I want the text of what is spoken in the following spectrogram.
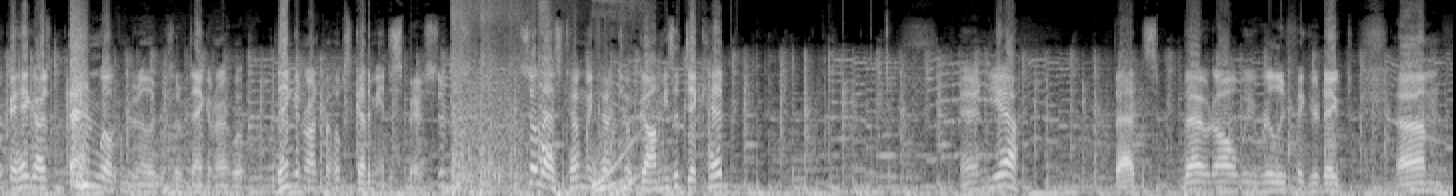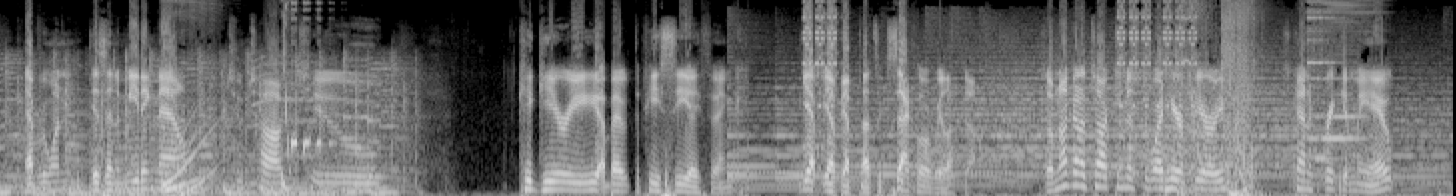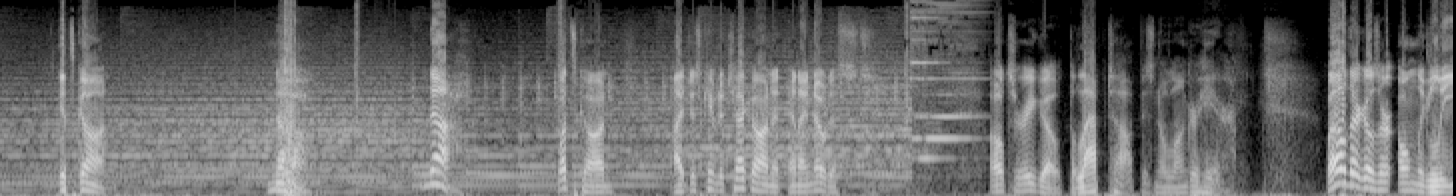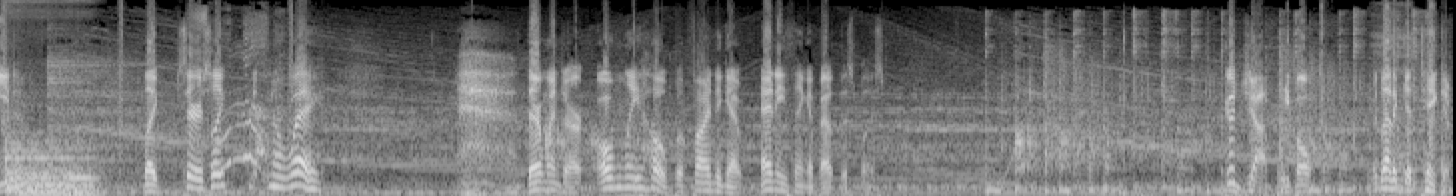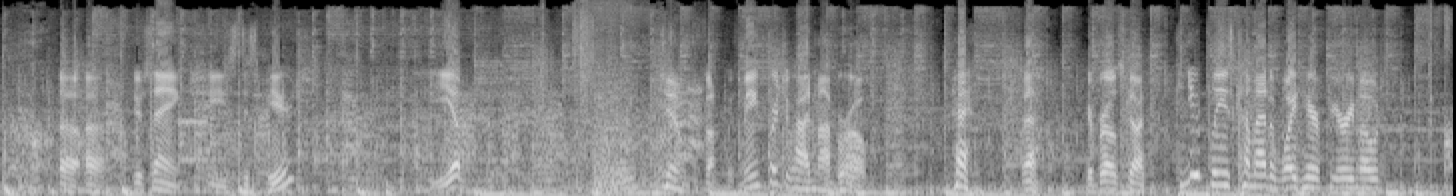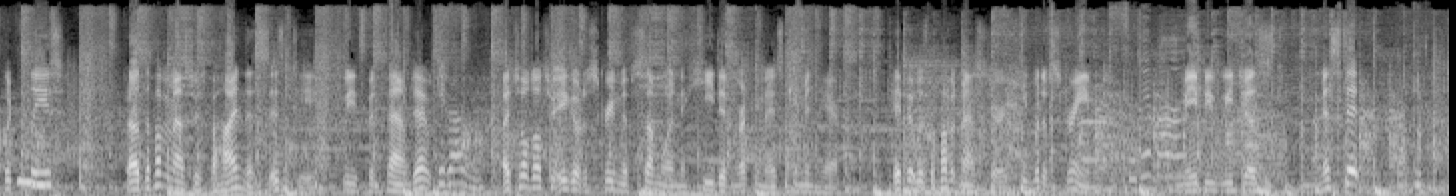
Okay, hey guys, and welcome to another episode of Danganronpa, Danganronpa Hopes Academy and Despair Students. So last time we found Togami's a dickhead. And yeah, that's about all we really figured out. Um, everyone is in a meeting now to talk to Kagiri about the PC, I think. Yep, yep, yep, that's exactly where we left off. So I'm not gonna talk to Mr. Whitehair Fury. It's kind of freaking me out. It's gone. No. No. What's gone? I just came to check on it and I noticed. Alter Ego, the laptop, is no longer here. Well, there goes our only lead. Like, seriously? No way. there went our only hope of finding out anything about this place. Good job, people. We let it get taken. Uh, uh, you're saying she's disappeared? Yep. Don't fuck with me. Where'd you hide my bro? Heh. Well, your bro's gone. Can you please come out of White Hair Fury mode? Like, please? Uh, the Puppet Master's behind this, isn't he? We've been found out. I told Alter Ego to scream if someone he didn't recognize came in here. If it was the Puppet Master, he would have screamed. Maybe we just missed it?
